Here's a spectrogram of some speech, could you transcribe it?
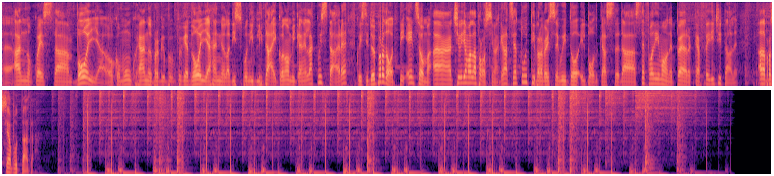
hanno questa voglia o comunque hanno proprio più che voglia hanno la disponibilità economica nell'acquistare questi due prodotti e insomma eh, ci vediamo alla prossima grazie a tutti per aver seguito il podcast da Stefano Limone per Caffè Digitale alla prossima puntata Mm-hmm.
